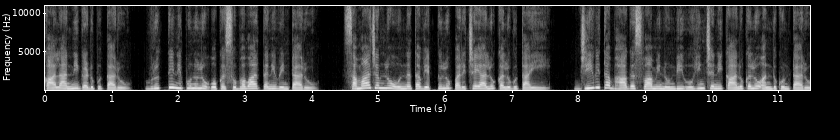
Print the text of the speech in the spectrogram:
కాలాన్ని గడుపుతారు. వృత్తి నిపుణులు ఒక శుభవార్తని వింటారు. సమాజంలో ఉన్నత వ్యక్తులు పరిచయాలు కలుగుతాయి. జీవిత భాగస్వామి నుండి ఊహించని కానుకలు అందుకుంటారు.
